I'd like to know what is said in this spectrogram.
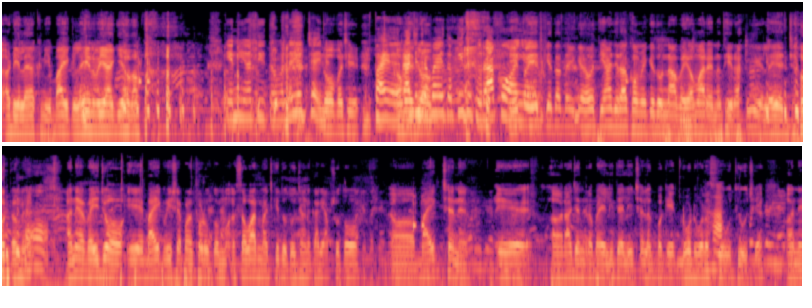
અઢી લાખની બાઇક લઈને વયા ગયા બાપા. એની હતી તો લઈ જ જાય તો પછી ભાઈ રાજેન્દ્રભાઈ તો કીધું તું રાખો એ તો એ જ કહેતા હતા કે હવે ત્યાં જ રાખો. મેં કીધું ના ભાઈ અમારે નથી રાખવી એ લઈ જ જાઓ તમે. અને ભાઈ જો એ બાઇક વિશે પણ થોડુંક સવારમાં જ કીધું હતું જાણકારી આપશું તો બાઇક છે ને એ રાજેન્દ્રભાઈ લીધેલી છે લગભગ એક દોઢ વર્ષ જેવું થયું છે. અને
